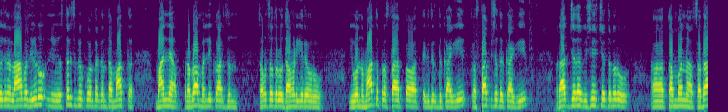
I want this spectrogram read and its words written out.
ಯೋಜನೆ ಲಾಭ ನೀಡು, ನೀವು ವಿಸ್ತರಿಸಬೇಕು ಅಂತಕ್ಕಂಥ ಮಾತು ಮಾನ್ಯ ಪ್ರಭಾ ಮಲ್ಲಿಕಾರ್ಜುನ್ ಸಂಸದರು ದಾವಣಗೆರೆಯವರು ಈ ಒಂದು ಮಾತು ಪ್ರಸ್ತಾಪ ತೆಗೆದಿದ್ದಕ್ಕಾಗಿ ಪ್ರಸ್ತಾಪಿಸೋದಕ್ಕಾಗಿ ರಾಜ್ಯದ ವಿಶೇಷ ಚೇತನರು ತಮ್ಮನ್ನು ಸದಾ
